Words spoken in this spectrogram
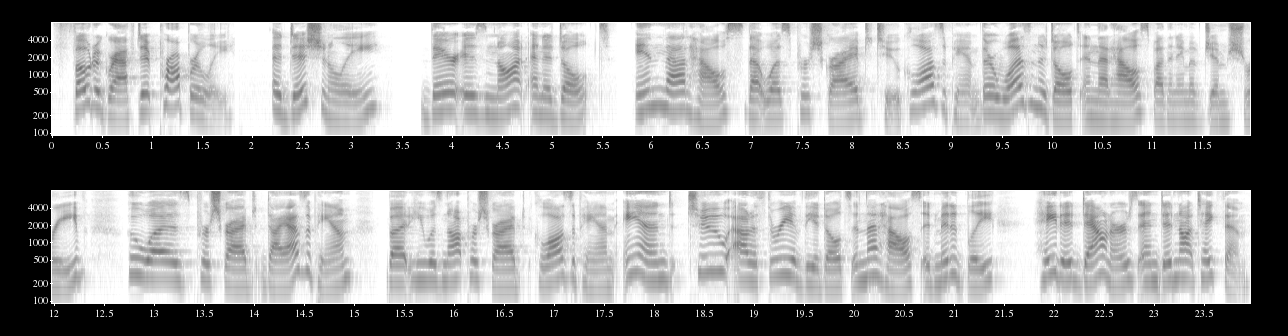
photographed it properly. Additionally, there is not an adult in that house that was prescribed to clozapam. There was an adult in that house by the name of Jim Shreeve who was prescribed diazepam, but he was not prescribed clozapam, and two out of three of the adults in that house admittedly hated downers and did not take them.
